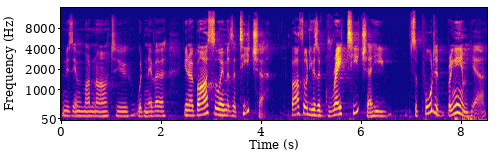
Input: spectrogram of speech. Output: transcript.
the Museum of Modern Art, who would never, you know, Barr saw him as a teacher. Barr thought he was a great teacher. He supported bringing him here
